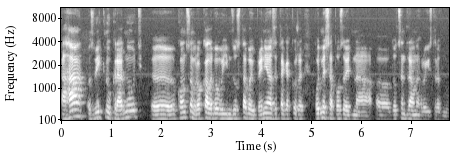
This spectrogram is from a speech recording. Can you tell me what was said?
aha, zvyknú kradnúť e, koncom roka, lebo im zostávajú peniaze, tak akože poďme sa pozrieť na, e, do centrálneho registra zmluv.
